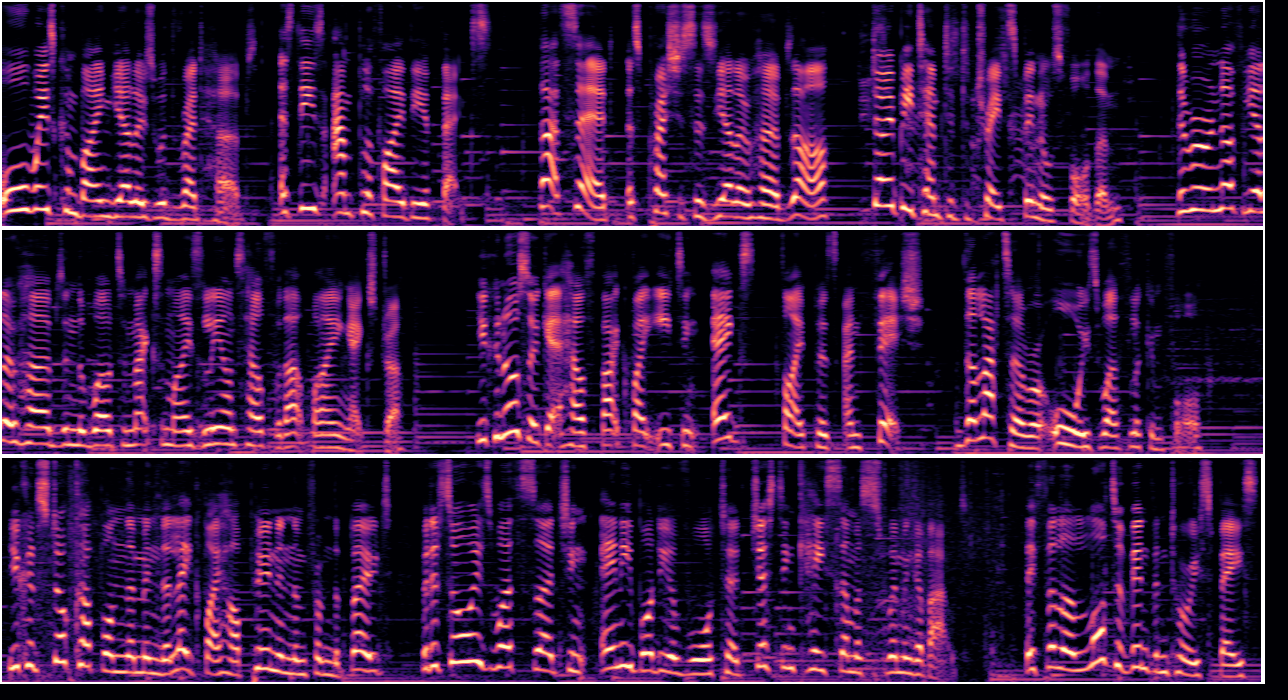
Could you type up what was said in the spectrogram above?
Always combine yellows with red herbs, as these amplify the effects. That said, as precious as yellow herbs are, don't be tempted to trade spinels for them. There are enough yellow herbs in the world to maximize Leon's health without buying extra. You can also get health back by eating eggs, vipers, and fish. The latter are always worth looking for. You can stock up on them in the lake by harpooning them from the boat, but it's always worth searching any body of water just in case some are swimming about. They fill a lot of inventory space,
